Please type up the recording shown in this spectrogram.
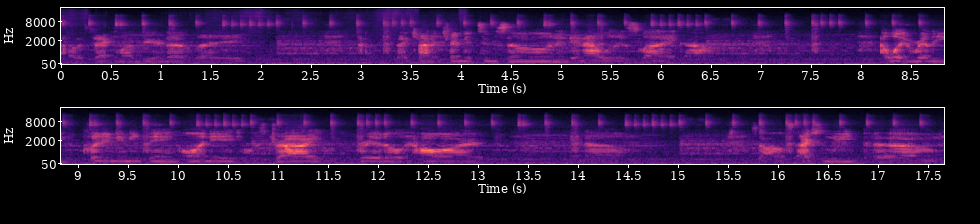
I was jacking my beard up, like, like trying to trim it too soon, and then I was like, um, I wasn't really putting anything on it. It was dry, it was brittle and hard, and um, so I was actually um,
